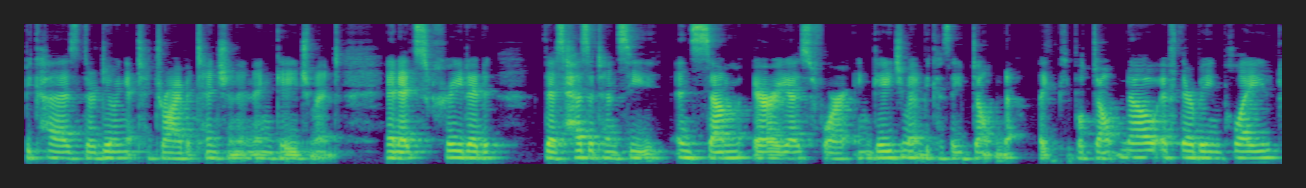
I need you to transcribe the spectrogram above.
because they're doing it to drive attention and engagement. And it's created this hesitancy in some areas for engagement because they don't know, like people don't know if they're being played,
